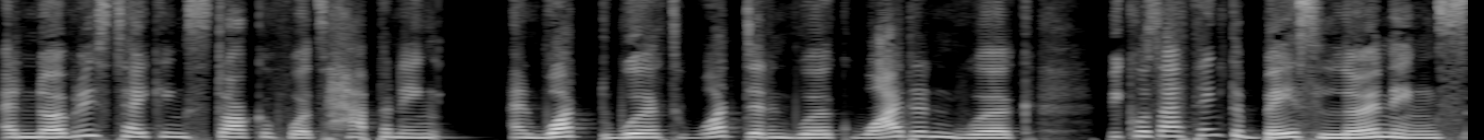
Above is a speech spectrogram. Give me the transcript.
And nobody's taking stock of what's happening and what worked, what didn't work, why didn't work. Because I think the best learnings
